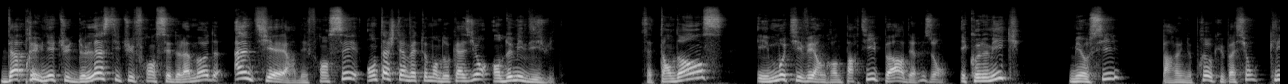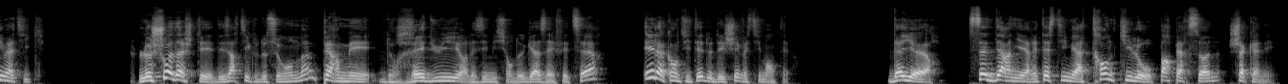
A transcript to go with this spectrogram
D'après une étude de l'Institut français de la mode, un tiers des Français ont acheté un vêtement d'occasion en 2018. Cette tendance est motivée en grande partie par des raisons économiques, mais aussi par une préoccupation climatique. Le choix d'acheter des articles de seconde main permet de réduire les émissions de gaz à effet de serre et la quantité de déchets vestimentaires. D'ailleurs, cette dernière est estimée à 30 kg par personne chaque année.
